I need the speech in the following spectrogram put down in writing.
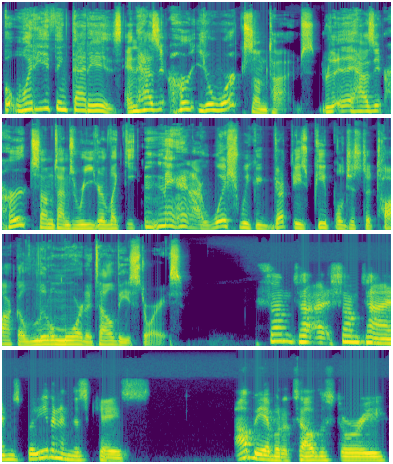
But what do you think that is? And has it hurt your work sometimes? Has it hurt sometimes where you're like, man, I wish we could get these people just to talk a little more to tell these stories. Sometimes, sometimes, but even in this case, I'll be able to tell the story.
